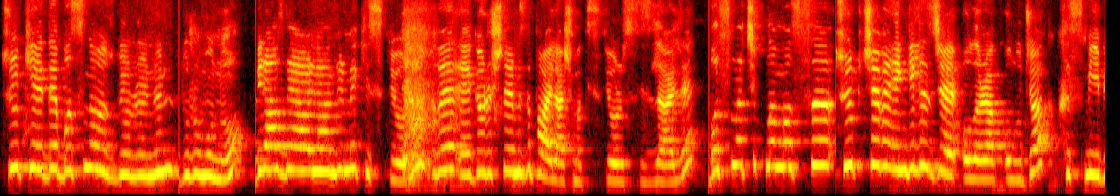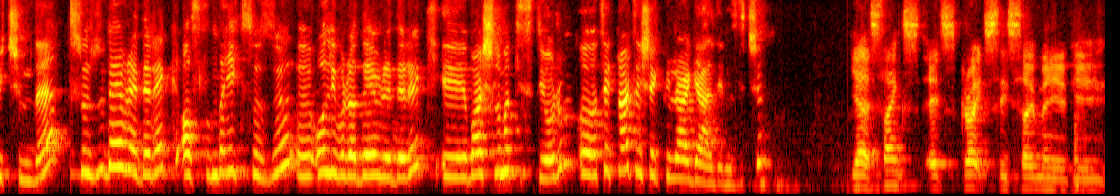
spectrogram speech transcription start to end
Türkiye'de basın özgürlüğünün durumunu biraz değerlendirmek istiyoruz ve e, görüşlerimizi paylaşmak istiyoruz sizlerle. Basın açıklaması Türkçe ve İngilizce olarak olacak kısmi biçimde. Sözü devrederek aslında ilk sözü e, Oliver'a devrederek e, başlamak istiyorum. Tekrar teşekkürler geldiğiniz için. Yes, thanks. It's great to see so many of you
